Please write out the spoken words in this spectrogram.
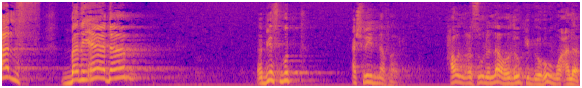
ألف بني آدم بيثبت عشرين نفر. حول رسول الله وذوك بهوم على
